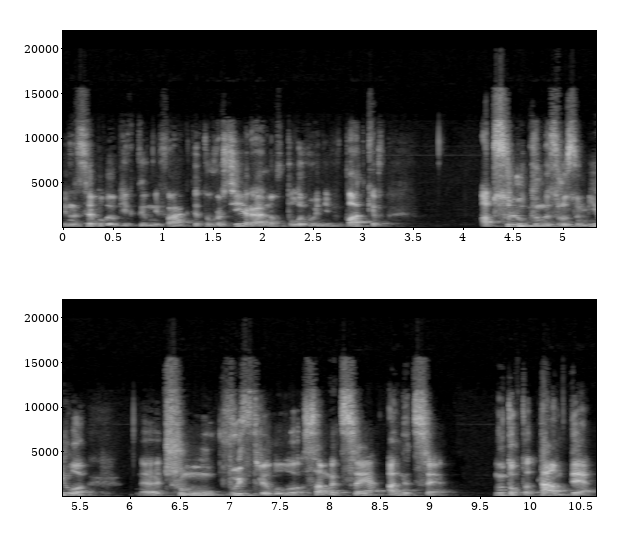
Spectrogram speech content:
і на це були об'єктивні факти. То в Росії реально в половині випадків абсолютно незрозуміло, е, чому вистрілило саме це, а не це. Ну тобто, там, де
